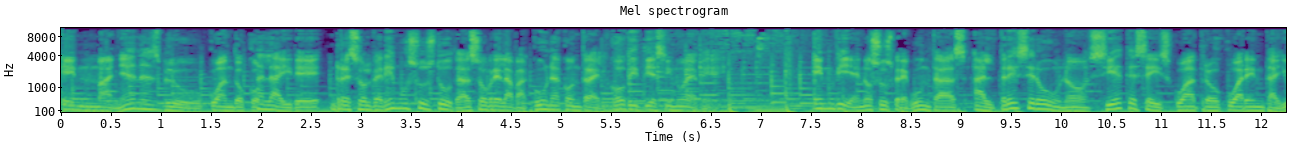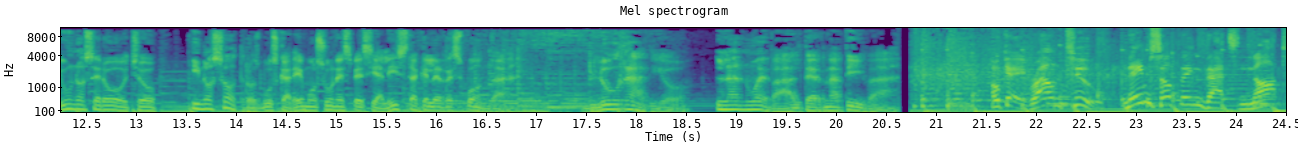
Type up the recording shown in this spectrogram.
En Mañanas Blue, cuando con al aire, resolveremos sus dudas sobre la vacuna contra el COVID-19. Envíenos sus preguntas al 301-764-4108 y nosotros buscaremos un especialista que le responda. Blue Radio, la nueva alternativa. Okay, round two. Name something that's not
